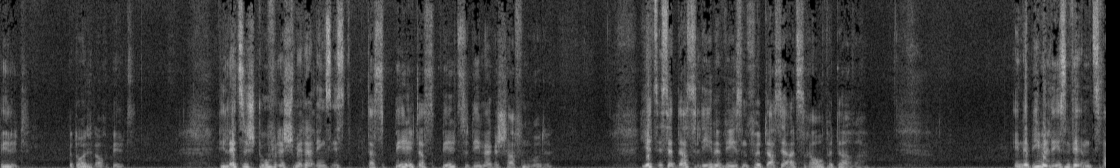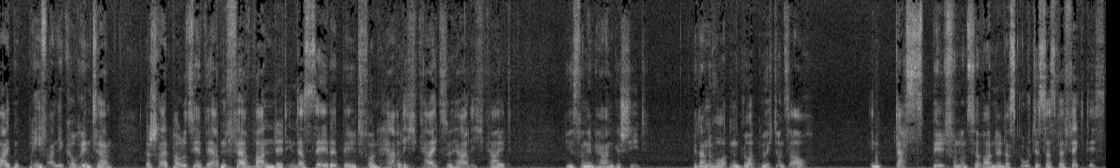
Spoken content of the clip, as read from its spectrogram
Bild. Bedeutet auch Bild. Die letzte Stufe des Schmetterlings ist das Bild, das Bild, zu dem er geschaffen wurde. Jetzt ist er das Lebewesen, für das er als Raupe da war. In der Bibel lesen wir im zweiten Brief an die Korinther, da schreibt Paulus, wir werden verwandelt in dasselbe Bild von Herrlichkeit zu Herrlichkeit, wie es von dem Herrn geschieht. Mit anderen Worten, Gott möchte uns auch in das Bild von uns verwandeln, das gut ist, das perfekt ist.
